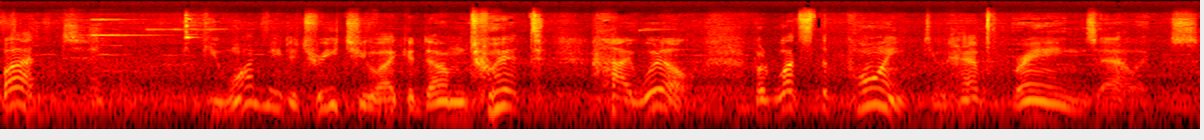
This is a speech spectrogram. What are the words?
But if you want me to treat you like a dumb twit, I will. But what's the point? You have brains, Alex.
